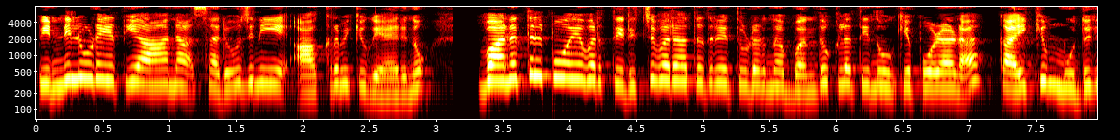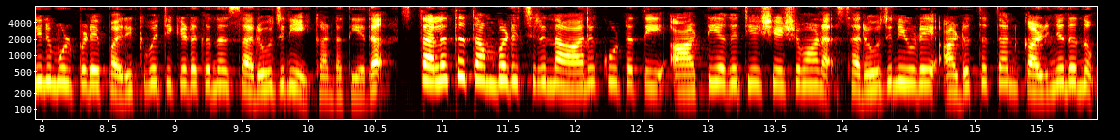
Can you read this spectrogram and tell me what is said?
പിന്നിലൂടെ എത്തിയ ആന സരോജിനിയെ ആക്രമിക്കുകയായിരുന്നു. വനത്തിൽ പോയവർ തിരിച്ചു വരാത്തതിനെ തുടർന്ന് ബന്ധുക്കളെത്തി നോക്കിയപ്പോഴാണ് കൈക്കും മുതുകിനും ഉൾപ്പെടെ പരിക്ക് കിടക്കുന്ന സരോജിനിയെ കണ്ടെത്തിയത്. സ്ഥലത്ത് തമ്പടിച്ചിരുന്ന ആനക്കൂട്ടത്തെ ആട്ടിയകറ്റിയ ശേഷമാണ് സരോജിനിയുടെ അടുത്തെത്താൻ കഴിഞ്ഞതെന്നും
